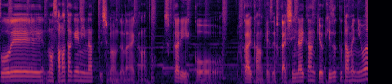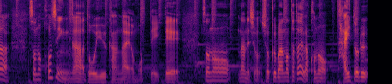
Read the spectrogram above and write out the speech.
それの妨げになってしまうんじゃないかなとしっかりこう深い関係性深い信頼関係を築くためにはその個人がどういう考えを持っていてその何でしょう職場の例えばこのタイトル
